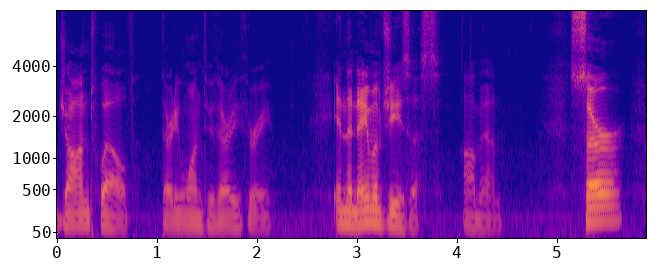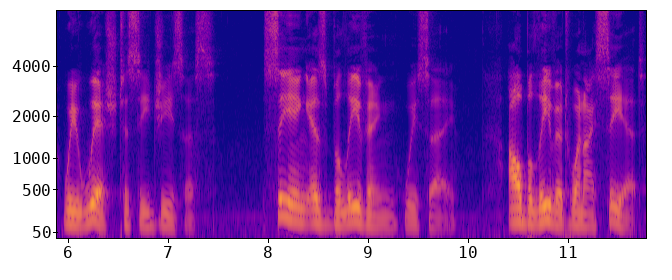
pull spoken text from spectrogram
John 12, 31 through 33. In the name of Jesus, Amen. Sir, we wish to see Jesus. Seeing is believing, we say. I'll believe it when I see it.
